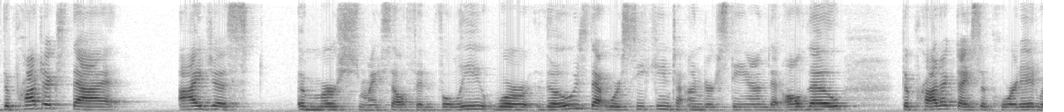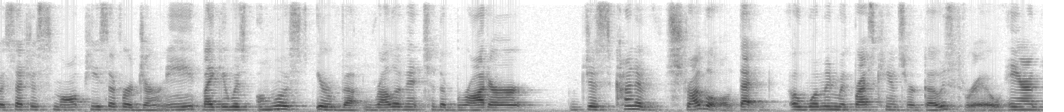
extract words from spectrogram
the projects that I just immersed myself in fully were those that were seeking to understand that although the product I supported was such a small piece of her journey, like it was almost irrelevant to the broader just kind of struggle that a woman with breast cancer goes through. And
